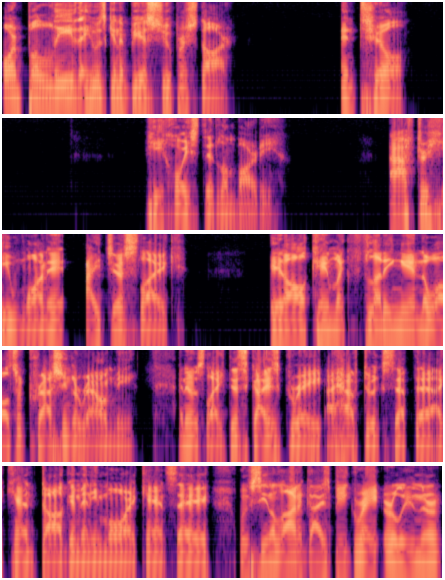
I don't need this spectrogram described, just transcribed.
or believe that he was going to be a superstar until he hoisted Lombardi. After he won it, I just like it all came like flooding in. The walls were crashing around me. And it was like, this guy's great. I have to accept that. I can't dog him anymore. I can't say we've seen a lot of guys be great early in their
